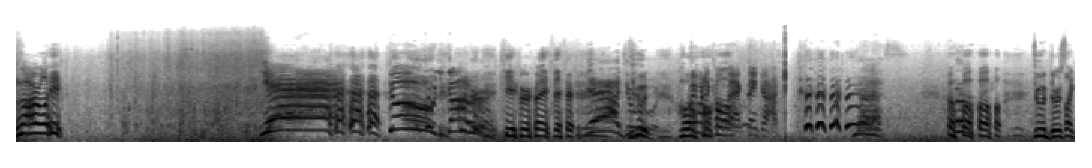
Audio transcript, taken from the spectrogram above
gnarly. Yeah! Dude, you got her! Keep her right there. Yeah, dude! Dude. Right when I come oh. back, thank God. Yes. Dude, there's like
